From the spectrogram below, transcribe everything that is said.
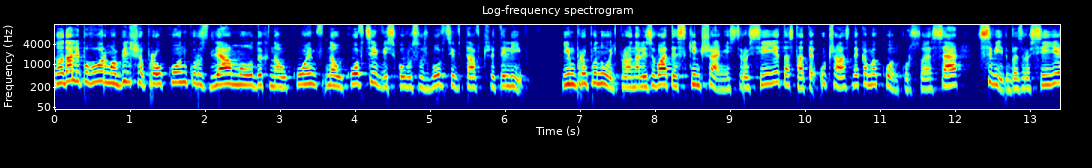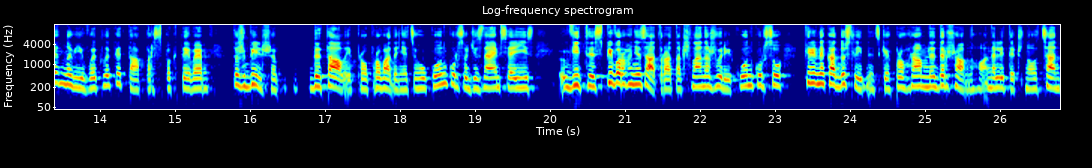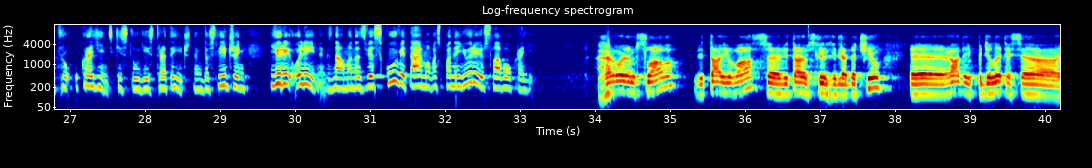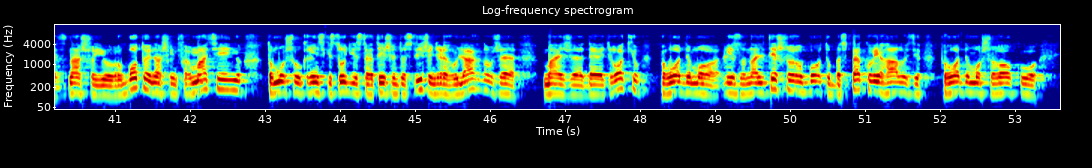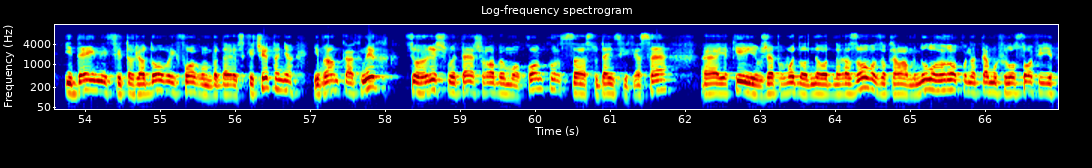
Ну а далі поговоримо більше про конкурс для молодих науков- науковців, військовослужбовців та вчителів. Їм пропонують проаналізувати скінченність Росії та стати учасниками конкурсу ЕСЕ Світ без Росії, нові виклики та перспективи. Тож більше деталей про проведення цього конкурсу дізнаємося із від співорганізатора та члена журі конкурсу, керівника дослідницьких програм Недержавного аналітичного центру Українській студії стратегічних досліджень Юрій Олійник з нами на зв'язку. Вітаємо вас, пане Юрію. Слава Україні! Героям слава! Вітаю вас, е, вітаю всіх глядачів. Е, Радий поділитися з нашою роботою, нашою інформацією, тому що українські студії стратегічних досліджень регулярно вже майже 9 років проводимо різну аналітичну роботу, безпекові галузі, проводимо щороку ідейний світоглядовий форум Бондарівське читання. І в рамках них цьогоріч ми теж робимо конкурс студентських есе е, який вже проводили неодноразово, зокрема минулого року на тему філософії,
